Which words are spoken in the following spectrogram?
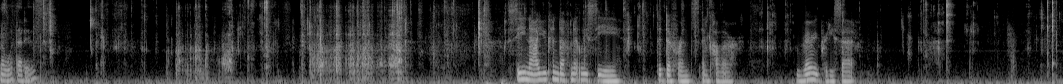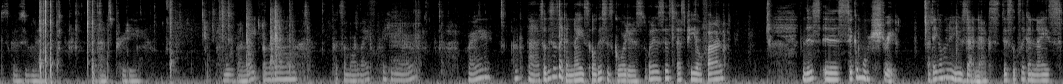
know what that is. See now you can definitely see the difference in color. Very pretty set. Just gonna zoom in. That's pretty. Move my light around. Put some more light over here. Right? Look at that. So this is like a nice, oh, this is gorgeous. What is this? SPO5. This is Sycamore Street. I think I'm going to use that next. This looks like a nice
